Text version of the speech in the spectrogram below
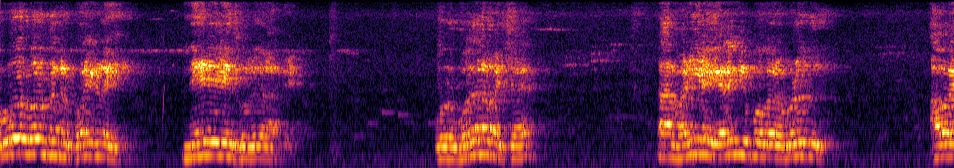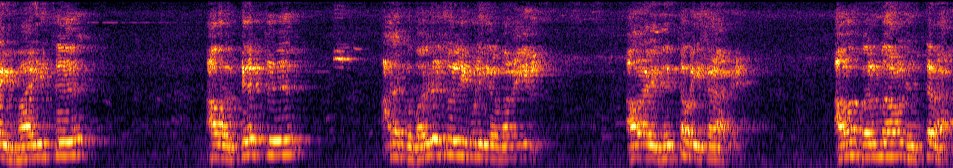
ஒவ்வொருவரும் தங்கள் குறைகளை நேரிலே சொல்லுகிறார்கள். ஒரு முதலமைச்சர் தான் வழியில் இறங்கி போகிற பொழுது அவரை மறித்து அவர் கேட்டு அதற்கு பதில் சொல்லி முடிகிற வரையில் அவரை நிற்க வைக்கிறார்கள். அவர் பெரும்பாலும் நிற்கிறார்.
